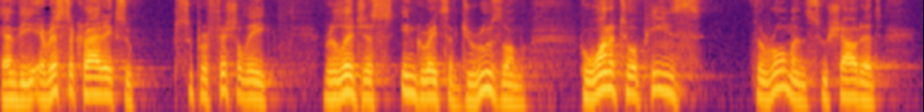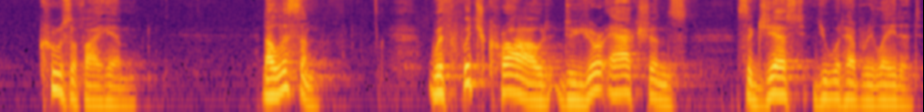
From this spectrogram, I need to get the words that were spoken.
And the aristocratic, superficially religious ingrates of Jerusalem who wanted to appease the Romans who shouted, Crucify him. Now listen, with which crowd do your actions suggest you would have related?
